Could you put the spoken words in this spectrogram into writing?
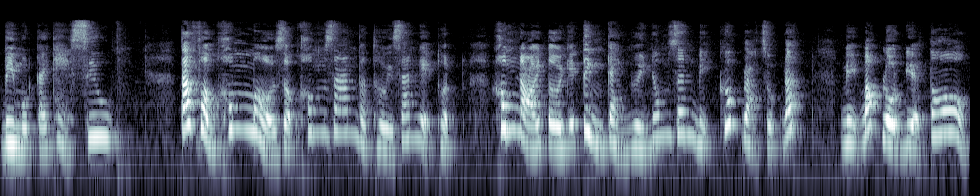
Vì một cái thẻ siêu. Tác phẩm không mở rộng, không gian và thời gian nghệ thuật, Không nói tới cái tình cảnh người nông dân bị cướp đoạt ruộng đất, Bị bóc lột địa tô,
